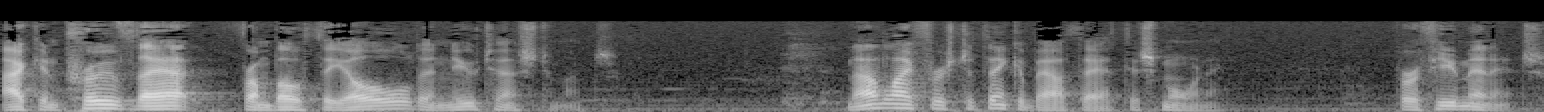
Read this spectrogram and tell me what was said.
I can prove that from both the Old and New Testaments. And I'd like for us to think about that this morning for a few minutes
